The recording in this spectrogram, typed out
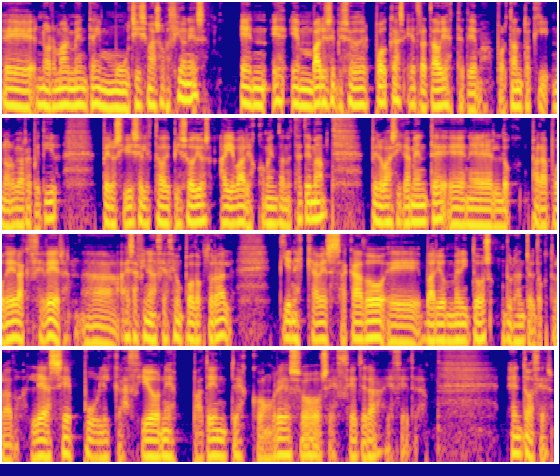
eh, normalmente hay muchísimas opciones. En, en, varios episodios del podcast he tratado ya este tema, por tanto aquí no lo voy a repetir, pero si veis el listado de episodios hay varios comentando este tema, pero básicamente en el, para poder acceder a, a esa financiación postdoctoral tienes que haber sacado eh, varios méritos durante el doctorado. Léase publicaciones, patentes, congresos, etcétera, etcétera. Entonces,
